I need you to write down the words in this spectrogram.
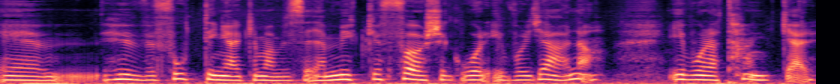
eh, huvudfotingar kan man väl säga. Mycket försiggår i vår hjärna, i våra tankar.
